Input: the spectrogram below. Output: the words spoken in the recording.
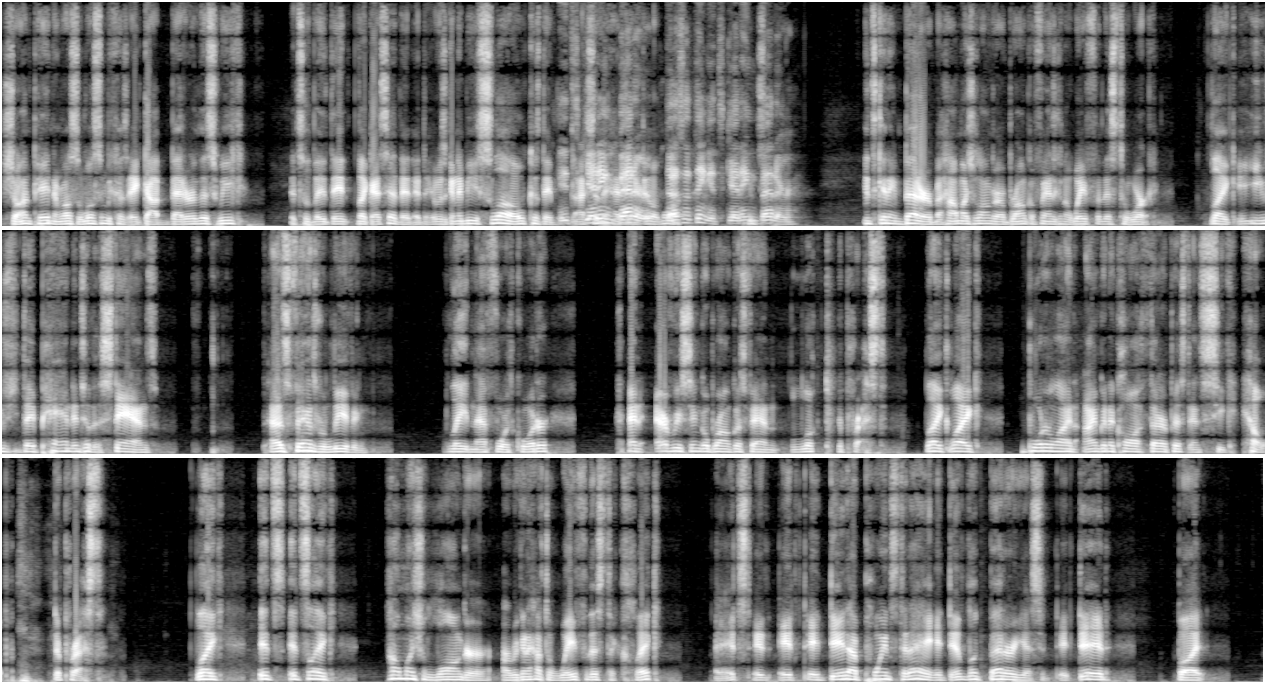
Sean Payton and Russell Wilson because it got better this week. And so they, they like I said, they, it was going to be slow because they. It's I they getting had better. That's the thing. It's getting better. it's getting better, but how much longer are Bronco fans going to wait for this to work? Like you, they panned into the stands as fans were leaving late in that fourth quarter, and every single Broncos fan looked depressed, like like borderline. I'm going to call a therapist and seek help. depressed. Like it's it's like how much longer are we going to have to wait for this to click? It's it, it it did at points today. It did look better. Yes, it, it did, but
